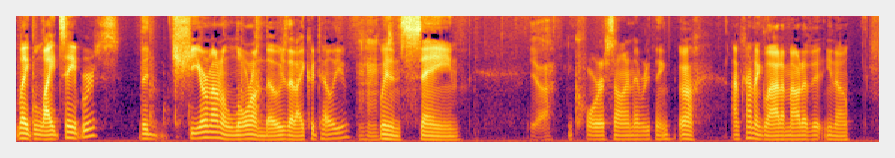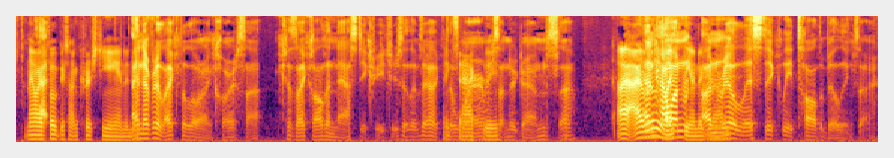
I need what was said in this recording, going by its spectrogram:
like, lightsabers, the sheer amount of lore on those that I could tell you Mhm. was insane. Yeah. Coruscant and everything. Ugh. I'm kind of glad I'm out of it, you know. Now I, I- focus on Christianity. I never liked the lore on Coruscant because like all the nasty creatures that live there, like the worms underground and stuff. I, I really and how like un- the underground. unrealistically tall the buildings are.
